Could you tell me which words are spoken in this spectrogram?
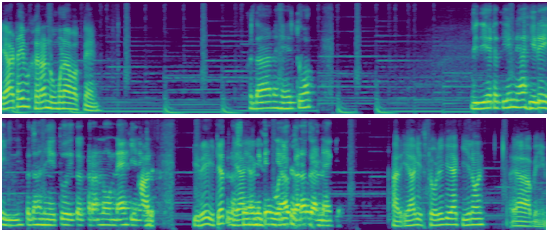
එයාටයිම කරන්න උමනාවක් නෑන් ප්‍රධාන හේතුවක් විදිහට තියෙන එයා හිර ඉන්න. ප්‍රධාන හේතුව එක කරන්න ඕන්නෑ කියන හරි. ඉටත් යා ගණන් ගන්න හරි එයාගේ ස්ටෝරිකයා කියනවන්. එයා මේ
